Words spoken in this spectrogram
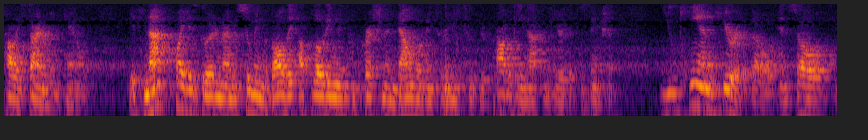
polystyrene panels. It's not quite as good, and I'm assuming with all the uploading and compression and downloading through YouTube, you're probably not going to hear the distinction. You can hear it, though, and so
